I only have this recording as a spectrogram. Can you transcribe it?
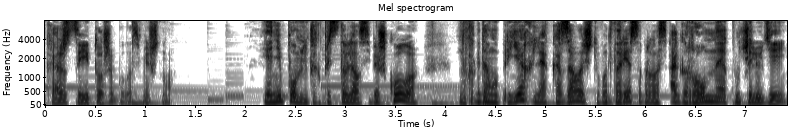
Кажется, ей тоже было смешно. Я не помню, как представлял себе школу, но когда мы приехали, оказалось, что во дворе собралась огромная куча людей.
